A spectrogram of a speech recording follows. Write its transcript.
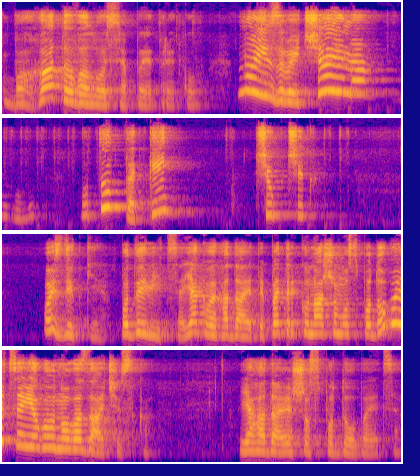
багато волосся Петрику. Ну і, звичайно, отут такий чубчик. Ось, дітки, подивіться, як ви гадаєте, Петрику нашому сподобається його нова зачіска? Я гадаю, що сподобається.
